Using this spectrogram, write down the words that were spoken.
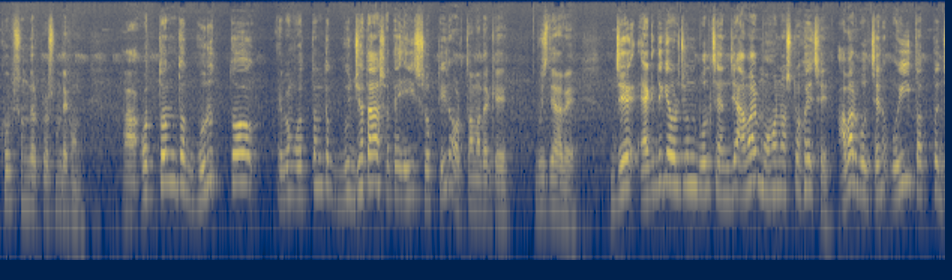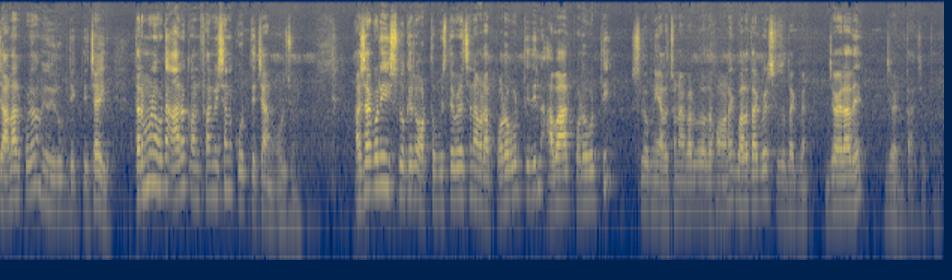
খুব সুন্দর প্রশ্ন দেখুন। অত্যন্ত গুরুত্ব এবং অত্যন্ত গুহ্যতার সাথে এই শ্লোকটির অর্থ আমাদেরকে বুঝতে হবে। যে একদিকে অর্জুন বলছেন যে, আমার মোহ নষ্ট হয়েছে। আবার বলছেন, ওই তত্ত্ব জানার পরেও আমি ওই রূপ দেখতে চাই। তার মানে ওটা আরও কনফার্মেশন করতে চান অর্জুন। আশা করি এই শ্লোকের অর্থ বুঝতে পেরেছেন। আমরা পরবর্তী দিন আবার পরবর্তী শ্লোক নিয়ে আলোচনা করব। তখন অনেক ভালো থাকবেন, সুস্থ থাকবেন। জয় রাধে, জয় চৈতন্য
